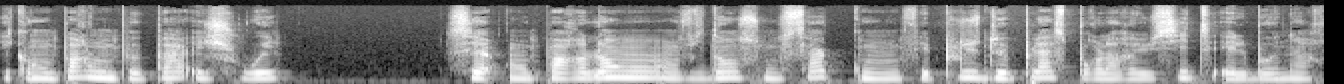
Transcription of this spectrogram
Et quand on parle, on ne peut pas échouer. C'est en parlant, en vidant son sac qu'on fait plus de place pour la réussite et le bonheur.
